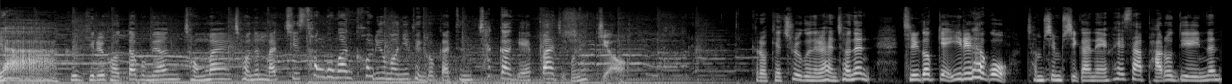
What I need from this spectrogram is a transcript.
야, 그 길을 걷다 보면 정말 저는 마치 성공한 커리우먼이 된 것 같은 착각에 빠지곤 했죠. 그렇게 출근을 한 저는 즐겁게 일을 하고 점심시간에 회사 바로 뒤에 있는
